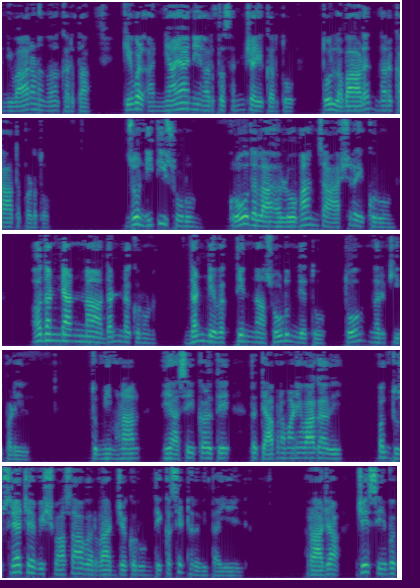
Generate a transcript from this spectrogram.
निवारण न करता केवळ अन्यायाने अर्थसंचय करतो तो लबाड नरकात पडतो. जो नीती सोडून क्रोधला लोभांचा आश्रय करून अदंड्यांना दंड करून दंड व्यक्तींना सोडून देतो तो नरकी पडेल. तुम्ही म्हणाल हे असे कळते तर त्याप्रमाणे वागावे. पण दुसऱ्याच्या विश्वासावर राज्य करून ते कसे ठरविता येईल? राजा जे सेवक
